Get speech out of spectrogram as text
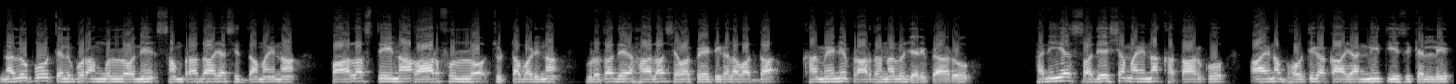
నలుపు తెలుపు రంగుల్లోని సంప్రదాయ సిద్ధమైన పాలస్తీనా కార్ఫుల్లో చుట్టబడిన మృతదేహాల శవపేటికల వద్ద ఖమేనీ ప్రార్థనలు జరిపారు. హనియే స్వదేశమైన ఖతార్కు ఆయన భౌతిక కాయాన్ని తీసుకెళ్ళి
